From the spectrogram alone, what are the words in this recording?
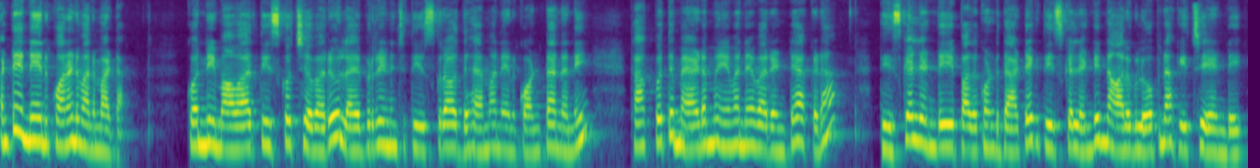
అంటే నేను కొనడం అనమాట కొన్ని మా వారు తీసుకొచ్చేవారు లైబ్రరీ నుంచి తీసుకురావద్దు హేమా నేను కొంటానని. కాకపోతే మేడం ఏమనేవారంటే అక్కడ తీసుకెళ్ళండి పదకొండు దాటేకి తీసుకెళ్ళండి నాలుగు లోపు నాకు ఇచ్చేయండి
